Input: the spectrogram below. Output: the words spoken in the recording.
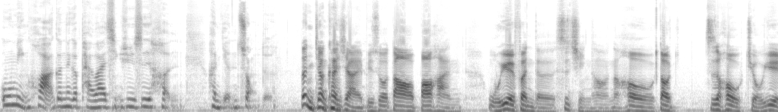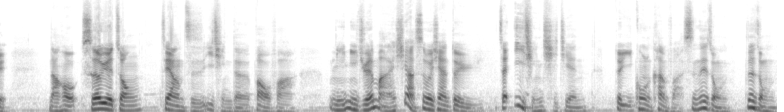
污名化跟那个排外情绪是很很严重的。那你这样看下来，比如说到包含五月份的事情哈，然后到之后九月，然后十二月中。这样子疫情的爆发，你你觉得马来西亚社会现在对于在疫情期间对移工的看法是那种那种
